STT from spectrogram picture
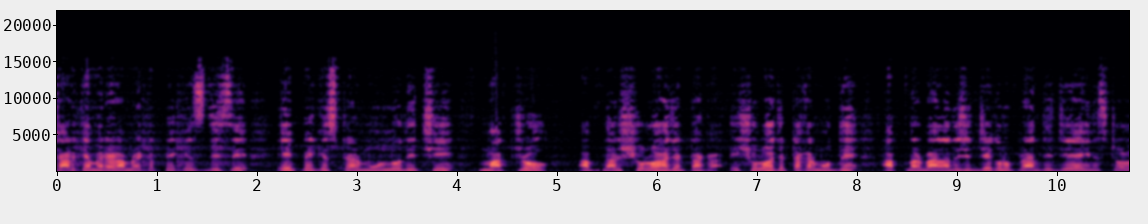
চার ক্যামেরার আমরা একটা প্যাকেজ দিছি। এই প্যাকেজটার মূল্য দিচ্ছি মাত্র আপনার ষোলো হাজার টাকা। এই ষোলো হাজার টাকার মধ্যে আপনার বাংলাদেশের যে কোনো প্রান্তে যেয়ে ইনস্টল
